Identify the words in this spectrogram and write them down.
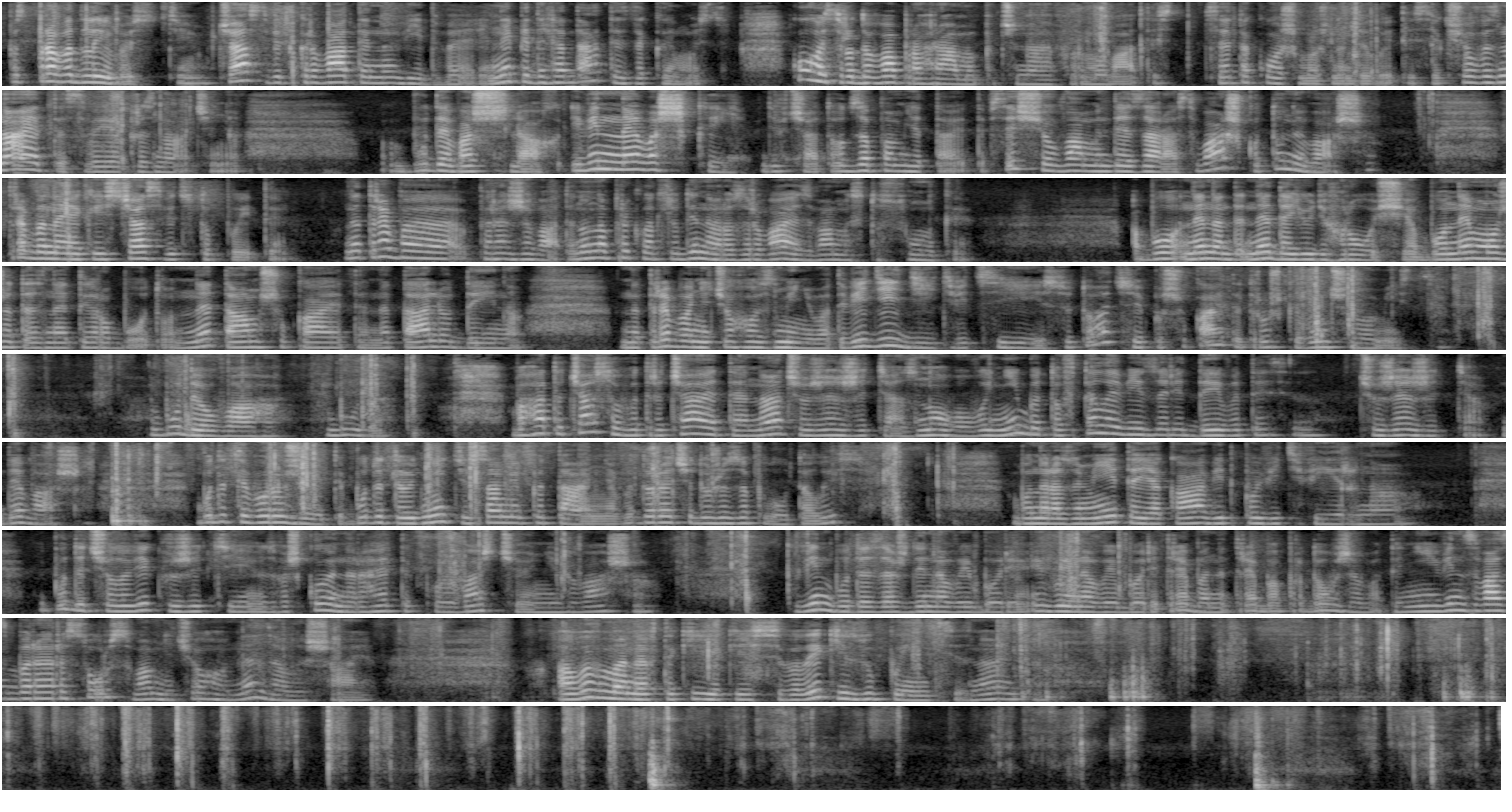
По справедливості час відкривати нові двері, не підглядати за кимось. Когось родова програма починає формуватись. Це також можна дивитись. Якщо ви знаєте своє призначення, буде ваш шлях. І він не важкий, дівчата. От запам'ятайте, все, що вам іде зараз важко, то не ваше. Треба на якийсь час відступити. Не треба переживати. Ну, наприклад, людина розриває з вами стосунки, або не, не дають гроші, або не можете знайти роботу. Не там шукаєте, не та людина. Не треба нічого змінювати. Відійдіть від цієї ситуації, пошукайте трошки в іншому місці. Буде увага, буде. Багато часу витрачаєте на чуже життя. Знову ви нібито в телевізорі дивитесь чуже життя. Де ваше? Будете ворожити, будете одні й ті самі питання. Ви, до речі, дуже заплутались, бо не розумієте, яка відповідь вірна. І буде чоловік в житті з важкою енергетикою, важчою, ніж ваша. Він буде завжди на виборі, і ви на виборі. Треба, не треба продовжувати. Ні, він з вас бере ресурс, вам нічого не залишає. А ви в мене в такій якійсь великій зупинці, знаєте.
